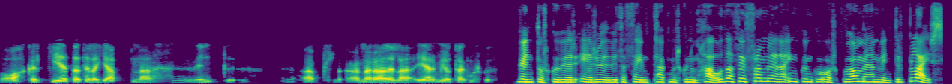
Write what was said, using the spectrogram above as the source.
okkar geta til að jafna vind annar aðila er mjög takmörkuð. Vindorkuver eru auðvitað þeim takmörkunum háð að þau framleiða yngungu orku á meðan vindur blæs.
